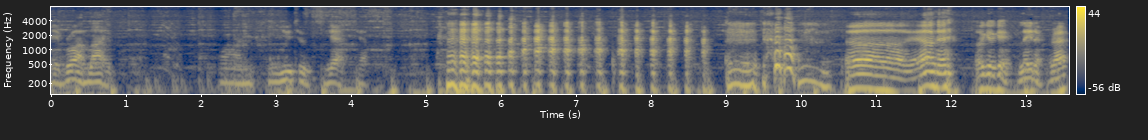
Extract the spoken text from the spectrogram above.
Hey bro, I'm live on YouTube. Yeah, yeah. uh, yeah, okay. Okay. Later, right?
